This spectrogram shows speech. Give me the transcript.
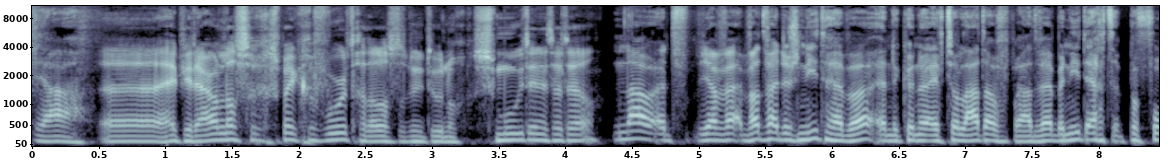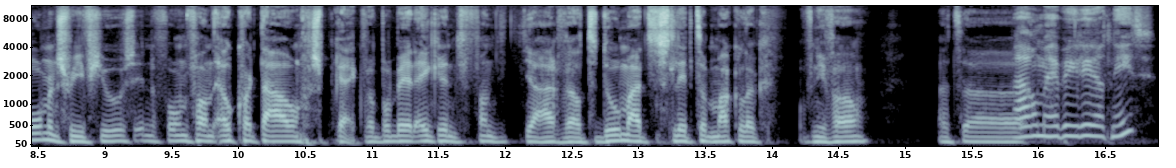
Ja, Eh, heb je daar een lastig gesprek gevoerd? Gaat alles tot nu toe nog smooth in het hotel? nou, het, ja, wij- wat wij dus niet hebben, en daar kunnen we eventueel later over praten. We hebben niet echt performance reviews in de vorm van elk kwartaal een gesprek. We proberen één keer in- van het jaar wel te doen, maar het slipt er makkelijk. Of in ieder geval. Het, eh, Waarom hebben jullie dat niet?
